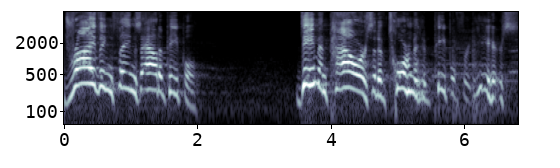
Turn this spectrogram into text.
driving things out of people demon powers that have tormented people for years.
